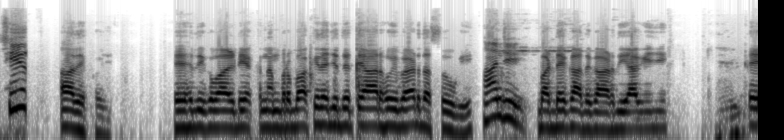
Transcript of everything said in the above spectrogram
ਸੀ ਆ ਦੇਖੋ ਜੀ ਫੇਸ ਦੀ ਕੁਆਲਿਟੀ ਇੱਕ ਨੰਬਰ ਬਾਕੀ ਦਾ ਜਿੱਦੇ ਤਿਆਰ ਹੋਈ ਬੈਠ ਦੱਸੂਗੀ। ਹਾਂਜੀ। ਵੱਡੇ ਕੱਦ ਕਾਠ ਦੀ ਆ ਗਈ ਜੀ। ਤੇ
